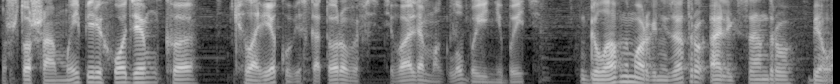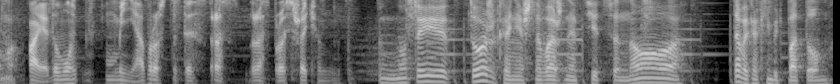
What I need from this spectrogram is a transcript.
Ну что ж, а мы переходим к человеку, без которого фестиваля могло бы и не быть. Главному организатору Александру Белому. А, я думал, меня просто ты рас, расспросишь о чем-нибудь. Ну, ты тоже, конечно, важная птица, но давай как-нибудь потом.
